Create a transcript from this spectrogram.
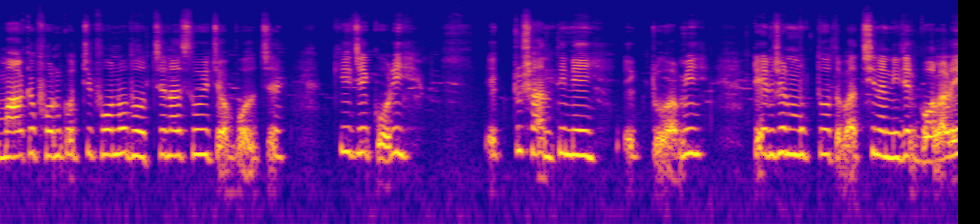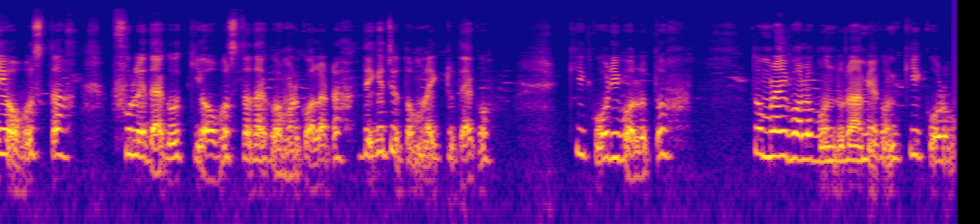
মাকে ফোন করছি, ফোনও ধরছে না, সুইচ অফ বলছে। কি যে করি? একটু শান্তি নেই, একটু আমি টেনশন মুক্ত হতে পারছি না। নিজের গলার এই অবস্থা, ফুলে দেখো কি অবস্থা দেখো আমার গলাটা। দেখেছ? তোমরা একটু দেখো। কি করি বলো তো? তোমরাই বলো বন্ধুরা, আমি এখন কি করব?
